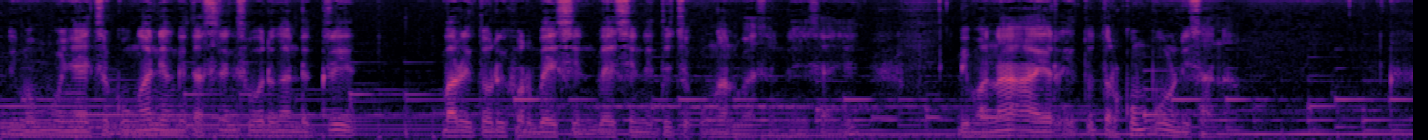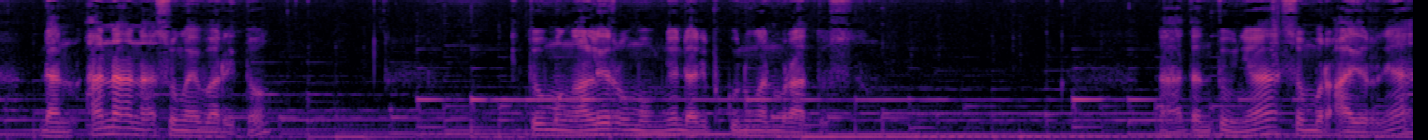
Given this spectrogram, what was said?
Jadi mempunyai cekungan yang kita sering sebut dengan the Great Barito River Basin. Basin itu cekungan bahasa Indonesia ya. Di mana air itu terkumpul di sana. Dan anak-anak Sungai Barito itu mengalir umumnya dari pegunungan Meratus. Nah, tentunya sumber airnya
